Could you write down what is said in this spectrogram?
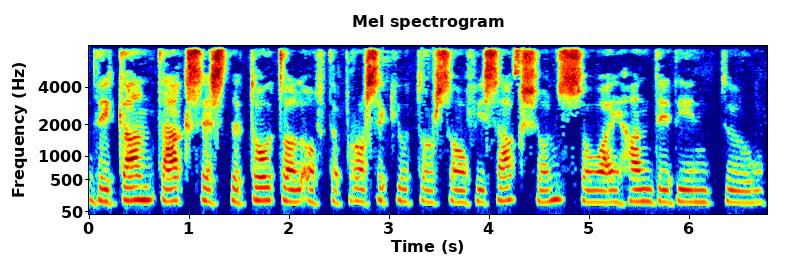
they can't access the total of the prosecutor's office actions, so I handed in to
